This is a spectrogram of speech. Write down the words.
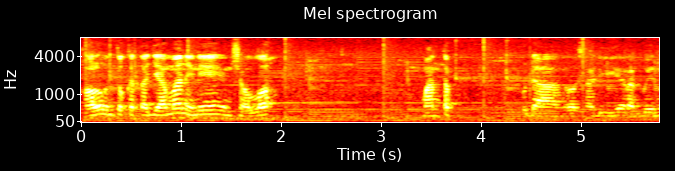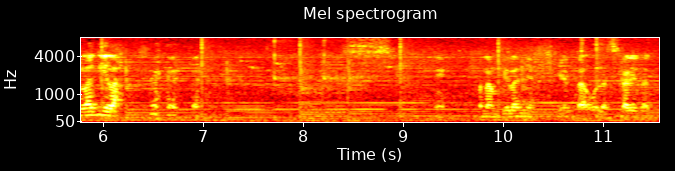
Kalau untuk ketajaman ini insya Allah mantep. Udah nggak usah diraguin lagi lah penampilannya. Kita ulas sekali lagi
